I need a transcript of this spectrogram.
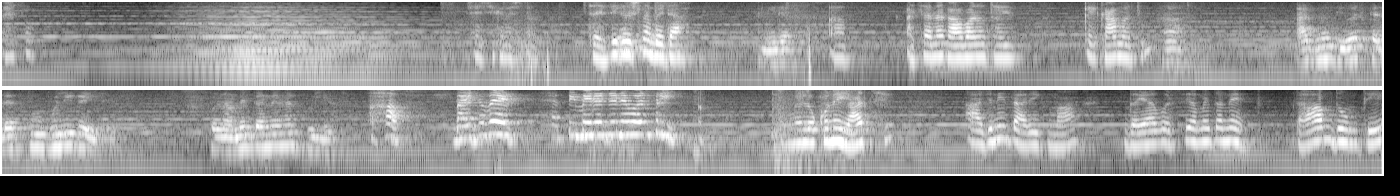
બેસો. જય શ્રી કૃષ્ણ. જય શ્રી કૃષ્ણ બેટા. મીરા. આ અચાનક આવવાનું થયું. કંઈ કામ હતું? હા. આજનો દિવસ કદાચ તું ભૂલી ગઈ છે. પણ અમે તને નથી ભૂલ્યા. હા. By the way happy marriage anniversary તમને લોકોને યાદ છે? આજની તારીખમાં ગયા વર્ષે અમે તને ધામધૂમથી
